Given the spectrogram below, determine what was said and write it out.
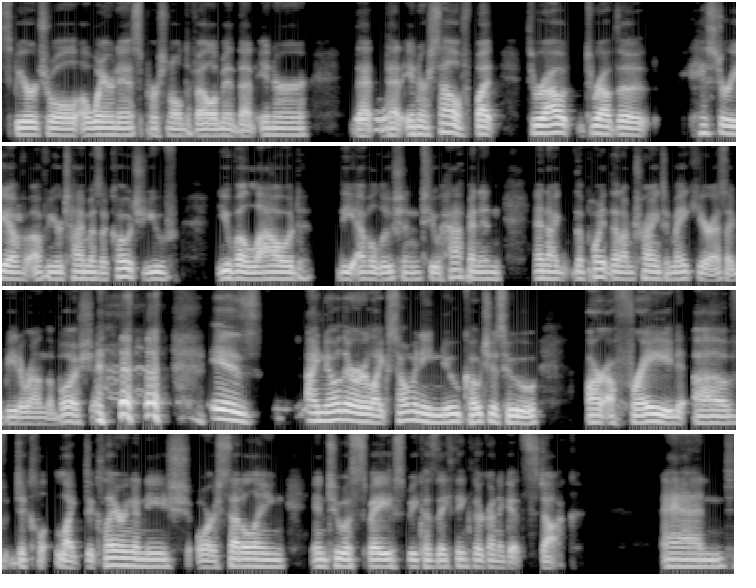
spiritual awareness personal development that inner that mm-hmm. that inner self but throughout throughout the history of of your time as a coach you've you've allowed the evolution to happen and and I the point that I'm trying to make here as I beat around the bush is I know there are like so many new coaches who are afraid of like declaring a niche or settling into a space because they think they're going to get stuck. And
